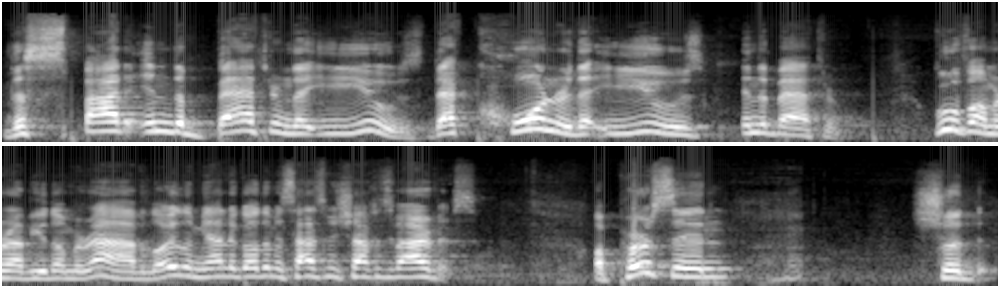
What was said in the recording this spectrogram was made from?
the spot in the bathroom that you use, that corner that you use in the bathroom. A person should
